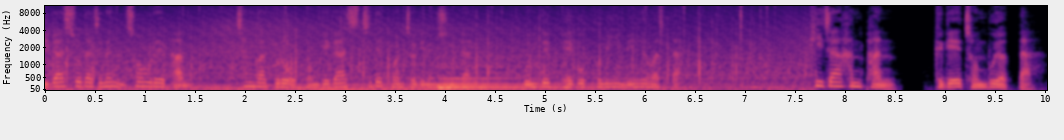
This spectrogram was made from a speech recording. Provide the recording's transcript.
비가 쏟아지는 서울의 밤, 창밖으로 번개가 스치듯 번쩍이는 순간, 문득 배고픔이 밀려왔다. 피자 한 판, 그게 전부였다.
